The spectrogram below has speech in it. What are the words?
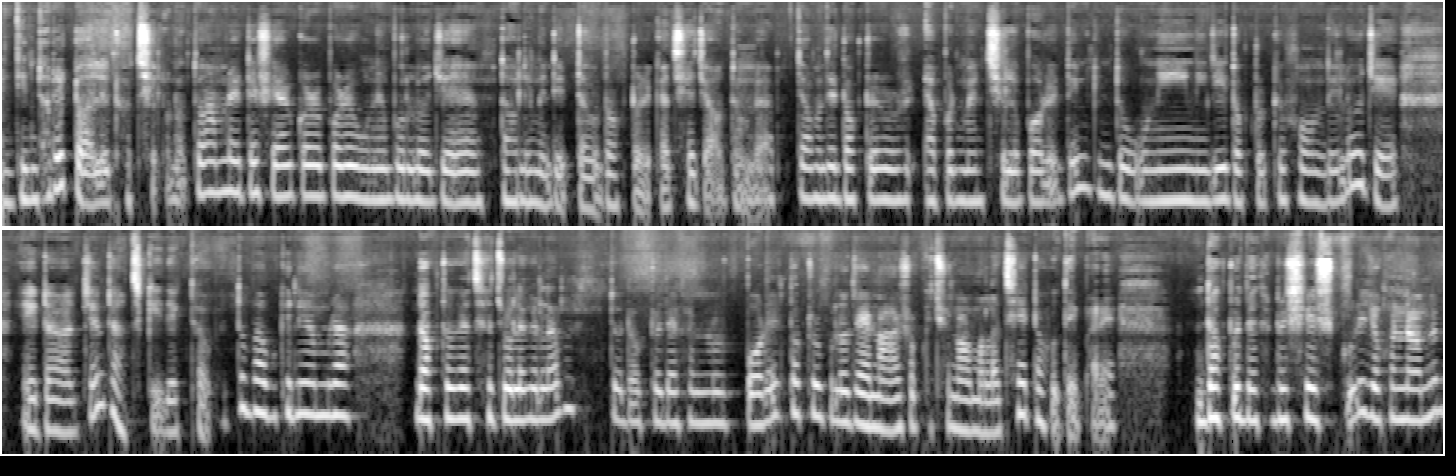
একদিন ধরে টয়লেট হচ্ছিল না। তো আমরা এটা শেয়ার করার পরে উনি বলল যে, তাহলে ইমিডিয়েট ডক্টরের কাছে যাও তোমরা। তো আমাদের ডক্টরের অ্যাপয়েন্টমেন্ট ছিল পরের দিন, কিন্তু উনি নিজেই ডক্টরকে ফোন দিল যে, এটা আর্জেন্ট আজকেই দেখতে হবে। তো বাবুকে নিয়ে আমরা ডক্টর কাছে চলে গেলাম। তো ডক্টর দেখানোর পরে ডক্টর বলল যে, না সব কিছু নর্মাল আছে, এটা হতেই পারে। ডক্টর দেখানো শেষ করে যখন নামলাম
